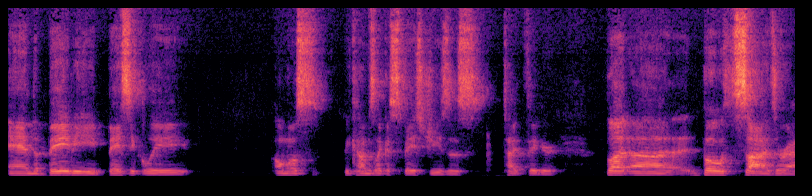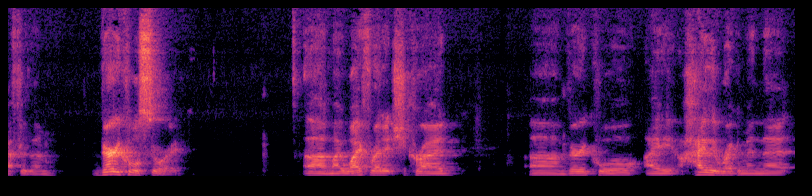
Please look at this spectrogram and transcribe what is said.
And the baby basically almost becomes like a space Jesus type figure. But uh, both sides are after them. Very cool story. Uh, my wife read it. She cried. Um, very cool. I highly recommend that.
